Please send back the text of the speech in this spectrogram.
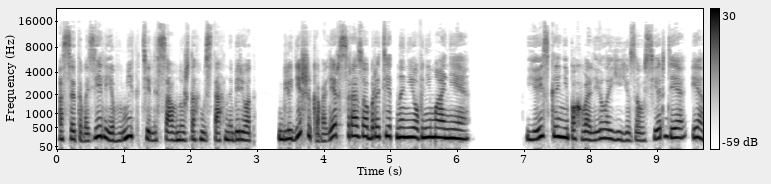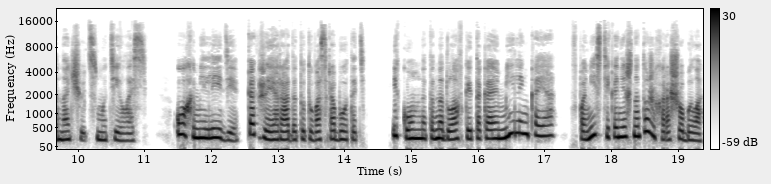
А с этого зелья вмиг телеса в нужных местах наберет. Глядишь, и кавалер сразу обратит на нее внимание. Я искренне похвалила ее за усердие, и она чуть смутилась. «Ох, миледи, как же я рада тут у вас работать! И комната над лавкой такая миленькая. В поместье, конечно, тоже хорошо было,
